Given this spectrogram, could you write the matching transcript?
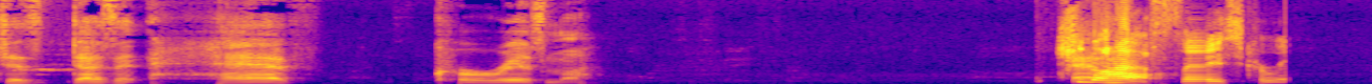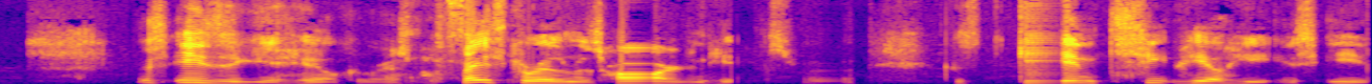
just doesn't have charisma. She don't all. have face charisma. It's easy to get heel charisma. Face charisma is harder than heel because getting cheap heel heat is easy.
